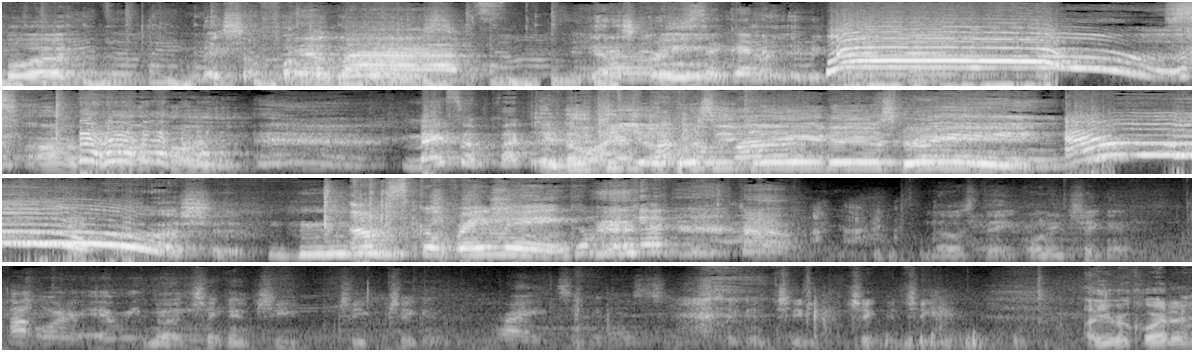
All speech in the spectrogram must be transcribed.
2024. Make some fucking Good noise. vibes. You gotta scream. It's good- Like, if you- Alright, bro, I'll call you. Make some fucking If you noise. keep your Fuck pussy clean, then scream. Ow! Oh, that shit. I'm screaming. Come on, you got No steak, only chicken. I order everything. You know, chicken cheap, cheap chicken. Right, chicken is cheap. Chicken cheap, chicken chicken. Are you recording?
